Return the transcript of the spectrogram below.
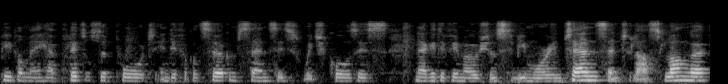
people may have little support in difficult circumstances, which causes negative emotions to be more intense and to last longer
